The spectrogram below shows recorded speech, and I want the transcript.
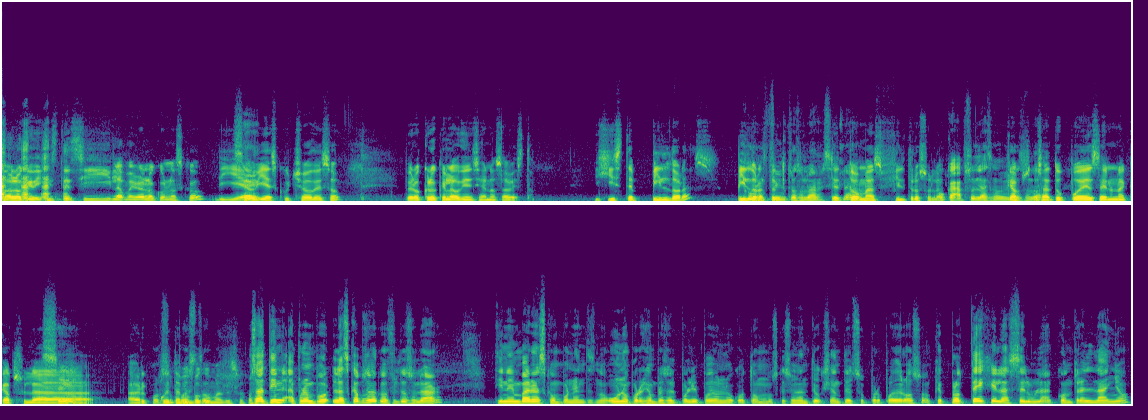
Todo lo que dijiste, sí, la mayoría lo conozco y Sí. había escuchado de eso, pero creo que la audiencia no sabe esto. ¿Dijiste píldoras? Píldoras. Te- filtro solar, sí, ¿Te claro. tomas filtro solar? O cápsulas con filtro Cápsula, solar. o sea, tú puedes en una cápsula... A ver, Por cuéntame supuesto. un poco más de eso. O sea, tiene, por ejemplo, las cápsulas con filtro solar tienen varios componentes, ¿no? Uno, por ejemplo, es el polipodium leucotomus, que es un antioxidante superpoderoso que protege la célula contra el daño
